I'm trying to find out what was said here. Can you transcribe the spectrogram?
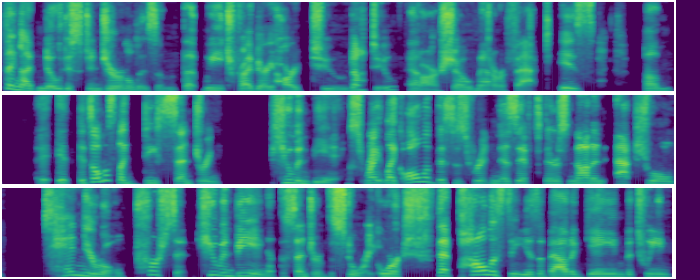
One thing I've noticed in journalism that we try very hard to not do at our show, matter of fact, is um, it, it's almost like decentering human beings, right? Like all of this is written as if there's not an actual 10 year old person, human being at the center of the story, or that policy is about a game between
